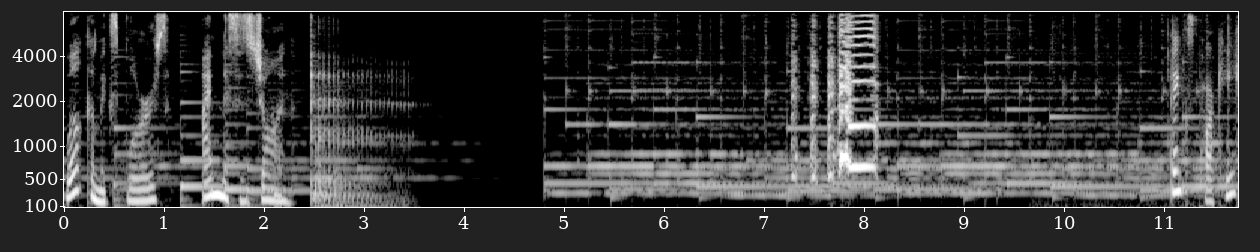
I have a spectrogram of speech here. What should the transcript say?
Welcome, explorers. I'm Mrs. Jon. Thanks, Pocky.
